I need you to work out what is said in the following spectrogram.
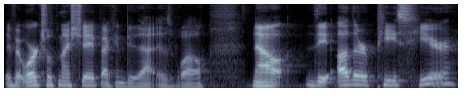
if it works with my shape, I can do that as well. Now, the other piece here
